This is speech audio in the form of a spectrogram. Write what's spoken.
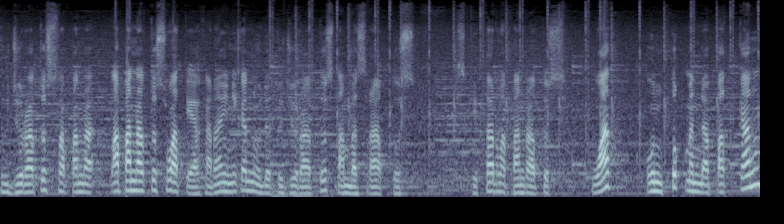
700 800 watt ya. Karena ini kan udah 700 tambah 100 sekitar 800 watt untuk mendapatkan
